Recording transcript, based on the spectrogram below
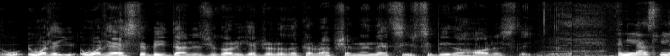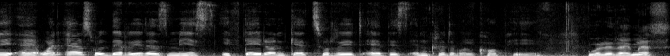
what, you, what has to be done is you've got to get rid of the corruption, and that seems to be the hardest thing. And lastly, uh, what else will the readers miss if they don't get to read uh, this incredible copy? What did they miss?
